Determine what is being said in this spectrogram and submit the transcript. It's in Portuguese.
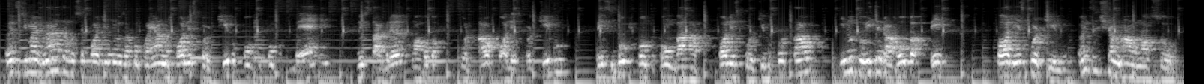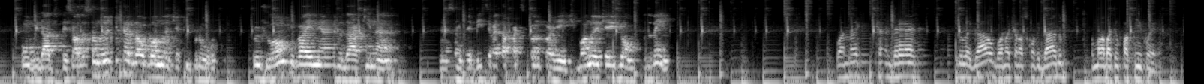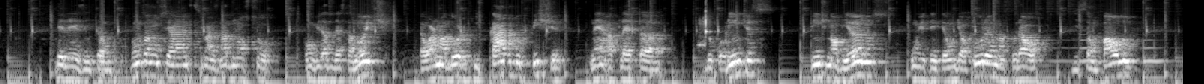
Antes de mais nada, você pode nos acompanhar no poliesportivo.com.br, no Instagram, com arroba portal poliesportivo, facebook.com.br poliesportivoportal e no Twitter, arroba poliesportivo. Antes de chamar o nosso convidado especial dessa noite, quero dar uma boa noite aqui para o João, que vai me ajudar aqui na, nessa entrevista e vai estar participando com a gente. Boa noite aí, João. Tudo bem? Boa noite, André. Tudo legal? Boa noite ao nosso convidado. Vamos lá bater um papinho com ele. Beleza, então. Vamos anunciar, antes de mais nada, o nosso convidado desta noite é o armador Ricardo Fischer, né, atleta do Corinthians, 29 anos, 1,81 de altura, natural de São Paulo.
